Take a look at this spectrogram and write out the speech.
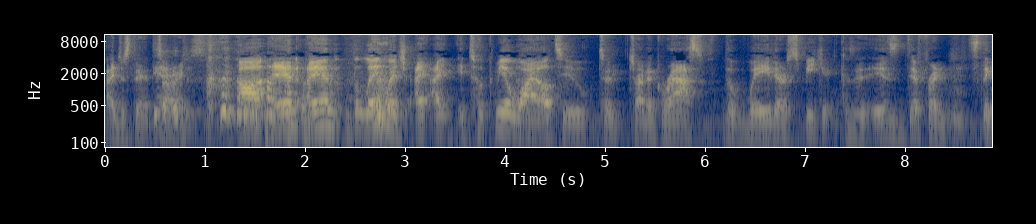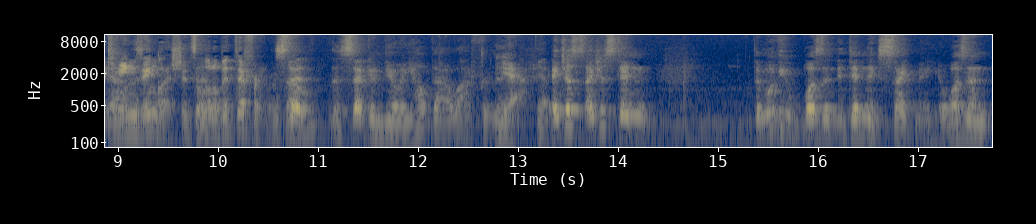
I just did. yeah, sorry. just uh, and and the language, I, I it took me a while to to try to grasp the way they're speaking because it is different. It's the Yeah. King's English. It's a little bit different. so So the second viewing helped out a lot for me. Yeah. Yeah. it just I just didn't. The movie wasn't. It didn't excite me. It wasn't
